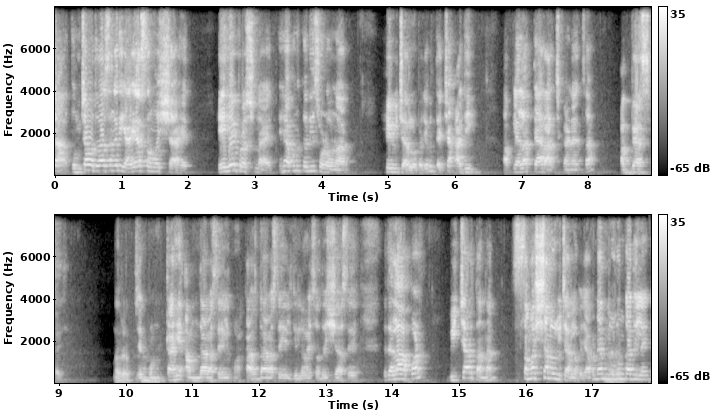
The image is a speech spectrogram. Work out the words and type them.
क्या? तुमच्या मतदारसंघात या या समस्या आहेत हे हे प्रश्न आहेत हे आपण कधी सोडवणार? हे विचारलं पाहिजे. पण त्याच्या आधी आपल्याला त्या राजकारण्याचा अभ्यास पाहिजे. बरोबर म्हणजे कोणताही आमदार असेल खासदार असेल जिल्हा सदस्य असेल तर त्याला आपण विचारताना समस्यांवर विचारलं पाहिजे. आपण त्यांना निवडून का दिलंय?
